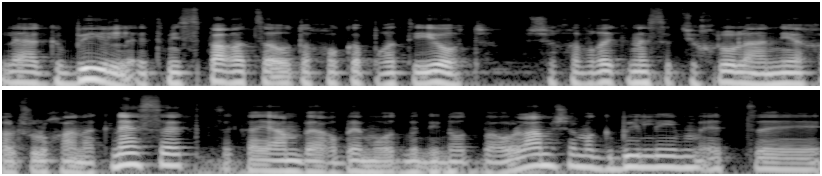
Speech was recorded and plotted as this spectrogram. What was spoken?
להגביל את מספר הצעות החוק הפרטיות שחברי כנסת יוכלו להניח על שולחן הכנסת. זה קיים בהרבה מאוד מדינות בעולם שמגבילים את, אה,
